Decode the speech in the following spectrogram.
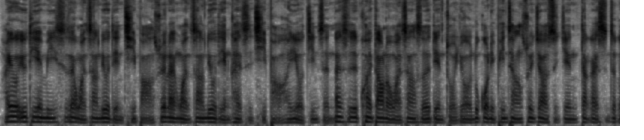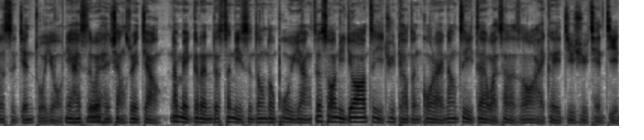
还有 UTMB 是在晚上六点起跑，虽然晚上六点开始起跑很有精神，但是快到了晚上十二点左右，如果你平常睡觉的时间大概是这个时间左右，你还是会很想睡觉。那每个人的生理时钟都不一样，这时候你就要自己去调整过来，让自己在晚上的时候还可以继续前进。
